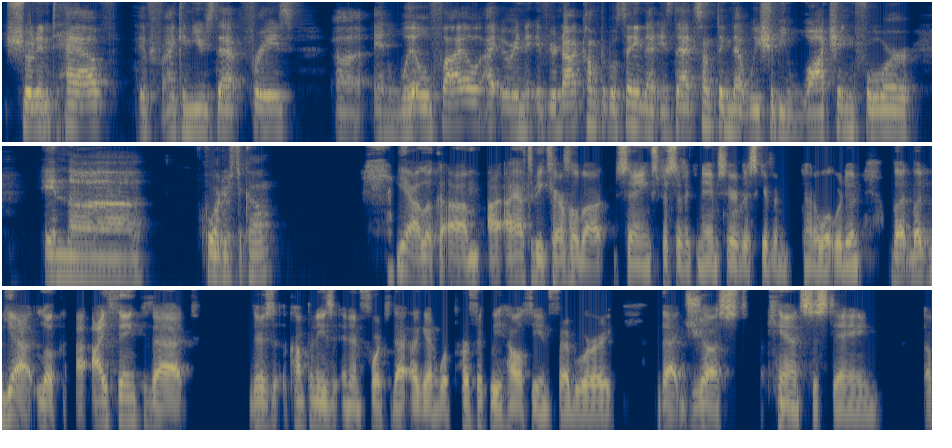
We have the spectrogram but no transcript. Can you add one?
shouldn't have, if I can use that phrase, uh, and will file? I, or if you're not comfortable saying that, is that something that we should be watching for in the quarters to come? Yeah, look, um, I, I, have to be careful about saying specific names here, just given kind of what we're doing. But, but yeah, look, I, I think that there's companies and unfortunately that again we're perfectly healthy in February that just can't sustain a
